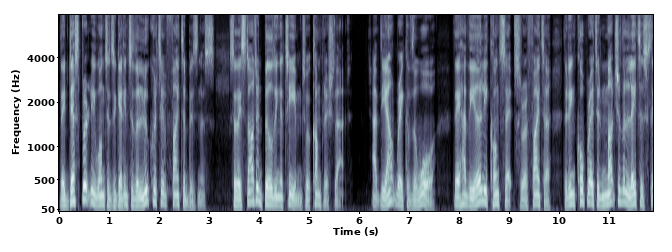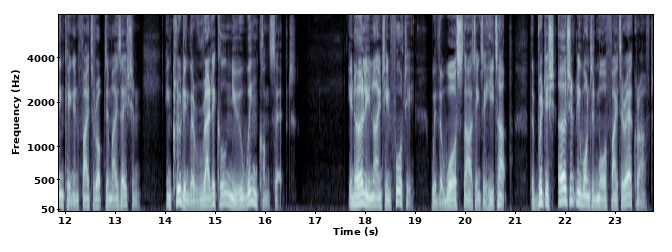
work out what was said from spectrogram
They desperately wanted to get into the lucrative fighter business, so they started building a team to accomplish that. At the outbreak of the war, they had the early concepts for a fighter that incorporated much of the latest thinking in fighter optimization, including the radical new wing concept. In early 1940, with the war starting to heat up, the British urgently wanted more fighter aircraft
